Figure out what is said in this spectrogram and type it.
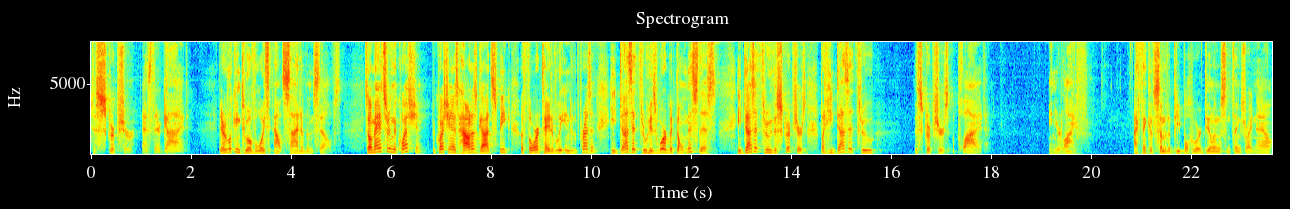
to Scripture as their guide. They're looking to a voice outside of themselves. So I'm answering the question. The question is how does God speak authoritatively into the present? He does it through His Word, but don't miss this. He does it through the Scriptures, but He does it through the Scriptures applied in your life. I think of some of the people who are dealing with some things right now,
